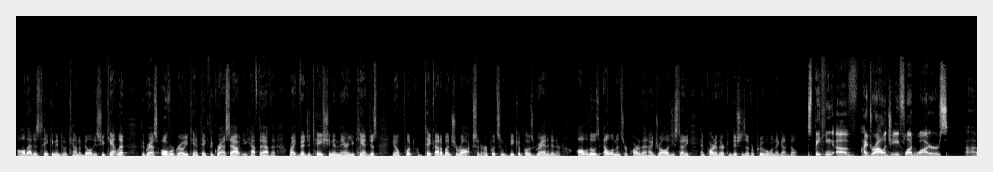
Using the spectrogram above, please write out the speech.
all that is taken into accountability. So you can't let the grass overgrow. You can't take the grass out. You have to have the right vegetation in there. You can't just you know put take out a bunch of rocks and, or put some decomposed granite in there. All of those elements are part of that hydrology study and part of their conditions of approval when they got built. Speaking of hydrology, floodwaters, uh,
